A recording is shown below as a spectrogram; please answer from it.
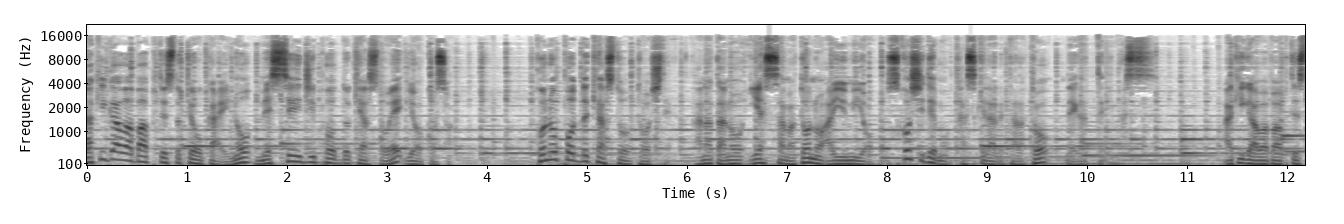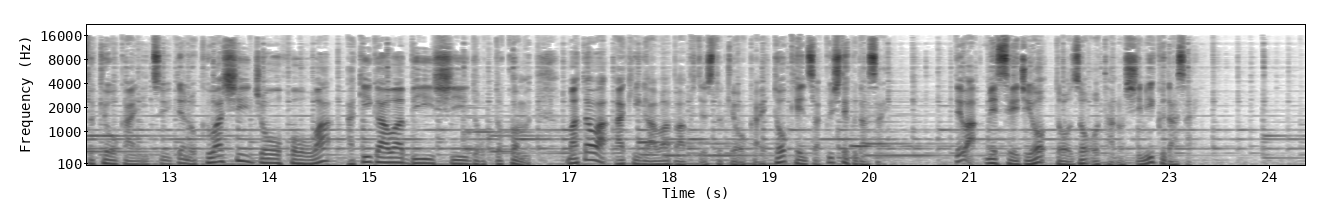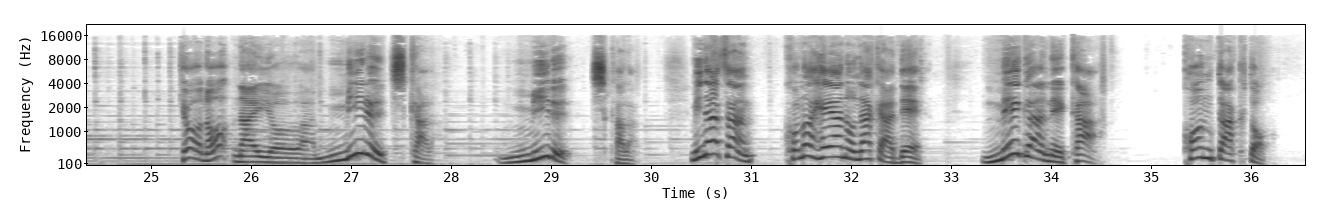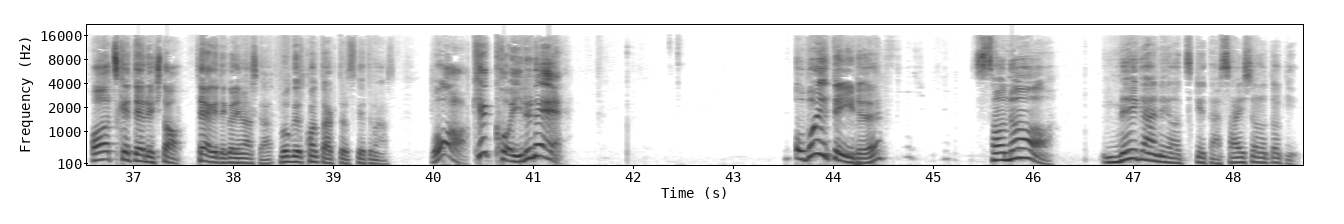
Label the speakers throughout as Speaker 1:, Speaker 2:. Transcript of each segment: Speaker 1: 秋川バプテスト教会のメッセージポッドキャストへようこそ。このポッドキャストを通してあなたのイエス様との歩みを少しでも助けられたらと願っています。秋川バプテスト教会についての詳しい情報は秋川 BC.com または秋川バプテスト教会と検索してください。ではメッセージをどうぞお楽しみください。
Speaker 2: 今日の内容は見る力。見る力。皆さん、この部屋の中で、メガネか、コンタクトをつけてる人、手挙げてくれますか？僕、コンタクトつけてます。おお結構いるね覚えている？その、メガネをつけた最初の時。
